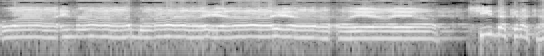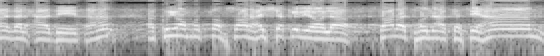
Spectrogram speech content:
وإمام يا يا يا يا شي ذكرك هذا الحديث ها؟ أكو يوم الطف صار هالشكل يولا صارت هناك سهام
